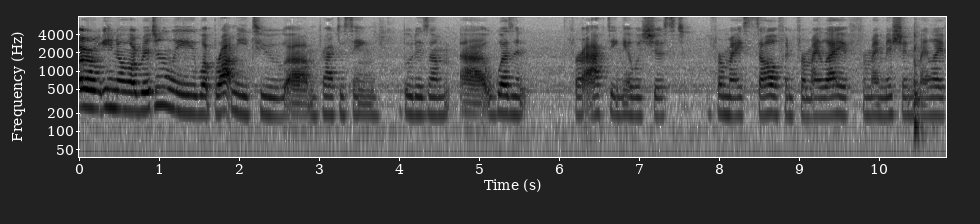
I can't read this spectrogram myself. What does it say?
or you know, originally what brought me to um, practicing Buddhism uh, wasn't for acting. It was just for myself and for my life, for my mission, my life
